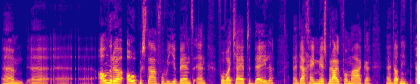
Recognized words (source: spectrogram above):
um, uh, uh, anderen openstaan voor wie je bent en voor wat jij hebt te delen. daar geen misbruik van maken. dat, niet,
